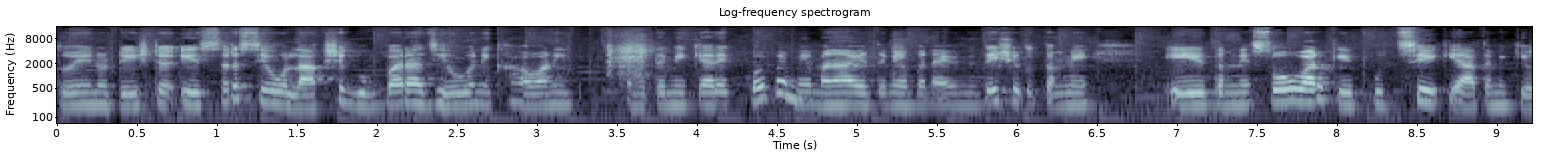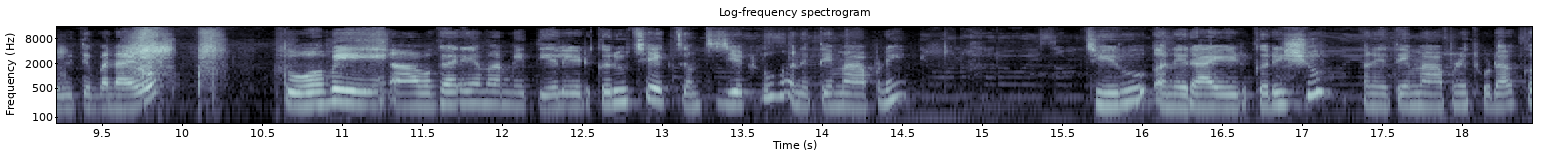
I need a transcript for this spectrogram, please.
તો એનો ટેસ્ટ એ સરસ એવો લાગશે, ગુબ્બારા જેવો અને ખાવાની. અને તમે ક્યારેક કોઈ પણ મહેમાન આવે, તમે બનાવીને દેશો, તો તમને એ તમને સો વાર કે પૂછશે કે આ તમે કેવી રીતે બનાવ્યો. તો હવે આ વઘારિયામાં મેં તેલ એડ કર્યું છે, એક ચમચી જેટલું, અને તેમાં આપણે જીરું અને રાઈ એડ કરીશું. અને તેમાં આપણે થોડાક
